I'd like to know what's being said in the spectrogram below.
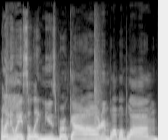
Well, anyway, so like news broke out and blah blah blah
